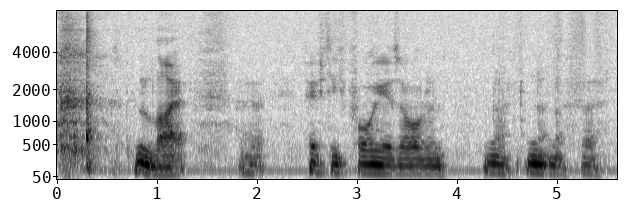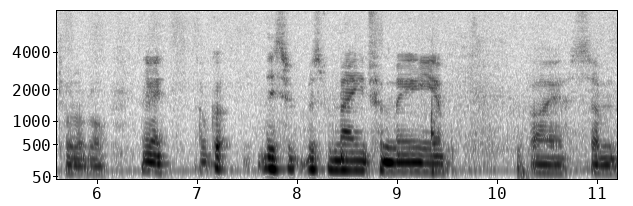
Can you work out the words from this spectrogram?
Liar. Uh, 54 years old and not, not enough uh, toilet roll. Anyway, I've got this was made for me by some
